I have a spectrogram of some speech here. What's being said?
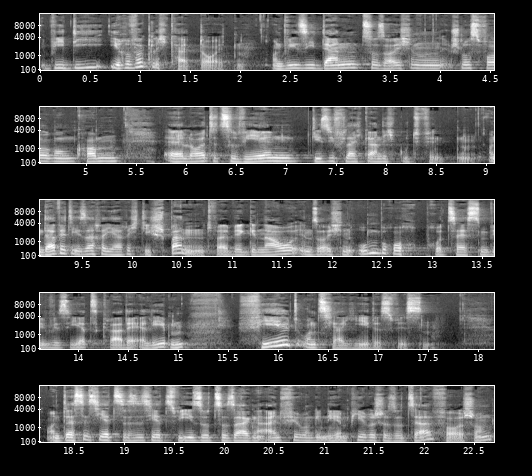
wie die ihre Wirklichkeit deuten und wie sie dann zu solchen Schlussfolgerungen kommen, äh, Leute zu wählen, die sie vielleicht gar nicht gut finden. Und da wird die Sache ja richtig spannend, weil wir genau in solchen Umbruchprozessen, wie wir sie jetzt gerade erleben, fehlt uns ja jedes Wissen. Und das ist jetzt, das ist jetzt wie sozusagen Einführung in die empirische Sozialforschung.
